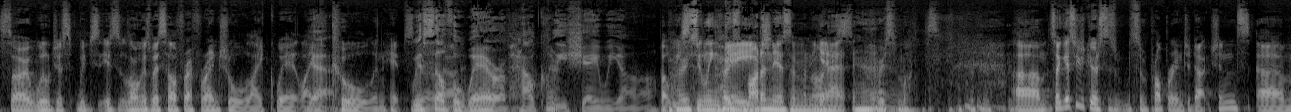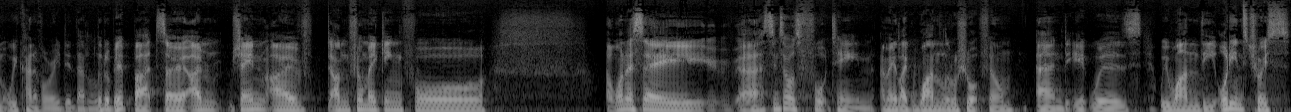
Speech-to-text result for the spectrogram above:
So we'll just, we just, as long as we're self-referential, like we're like Yeah. cool and hipster. We're self aware of how cliche we are. but we Post- still engage. postmodernism and all yes, that. postmodernism. um, so I guess we should go to some, some proper introductions. Um, we kind of already did that a little bit, but so I'm Shane. I've done filmmaking for. I want to say uh, since I was 14, I made like one little short film, and it was we won the Audience Choice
